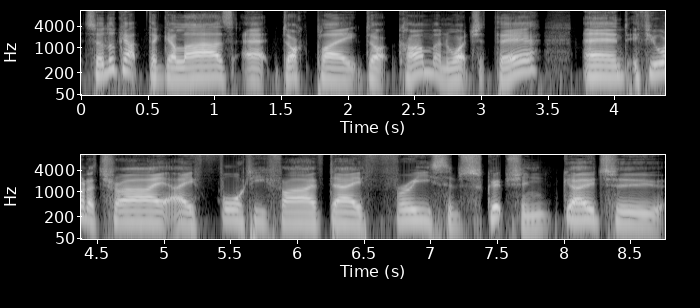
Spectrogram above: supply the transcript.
So look up the Galahs at docplay.com and watch it there. And if you want to try a 45 day free subscription, go to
